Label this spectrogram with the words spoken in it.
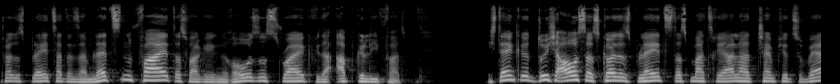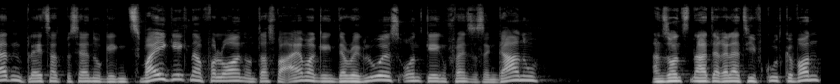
Curtis Blades hat in seinem letzten Fight, das war gegen Rosenstrike, wieder abgeliefert. Ich denke durchaus, dass Curtis Blades das Material hat, Champion zu werden. Blades hat bisher nur gegen zwei Gegner verloren und das war einmal gegen Derek Lewis und gegen Francis Ngannou. Ansonsten hat er relativ gut gewonnen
